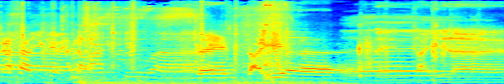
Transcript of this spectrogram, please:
That's how you get it done. 屌啊！靓仔啊！靓仔啦！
